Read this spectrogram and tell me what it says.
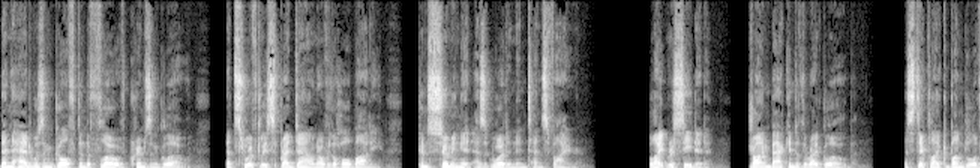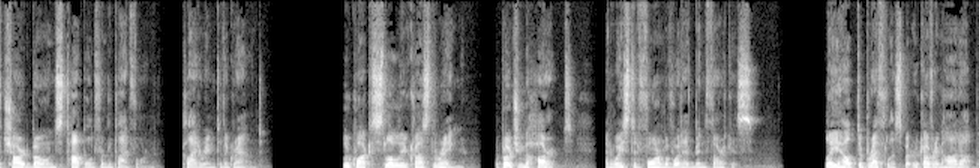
Then the head was engulfed in the flow of crimson glow that swiftly spread down over the whole body, consuming it as it would an intense fire. The light receded, drawing back into the red globe. A stick like bundle of charred bones toppled from the platform, clattering to the ground. Luke walked slowly across the ring, approaching the heart and wasted form of what had been Tharkus. Leia helped a breathless but recovering Han up,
